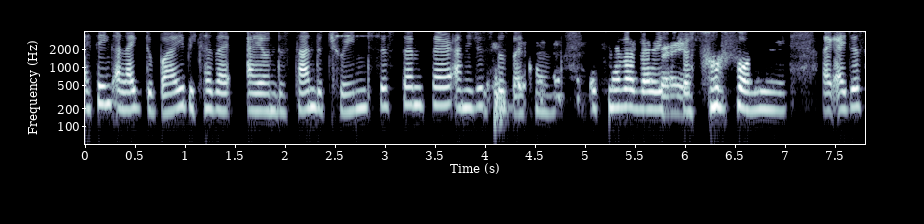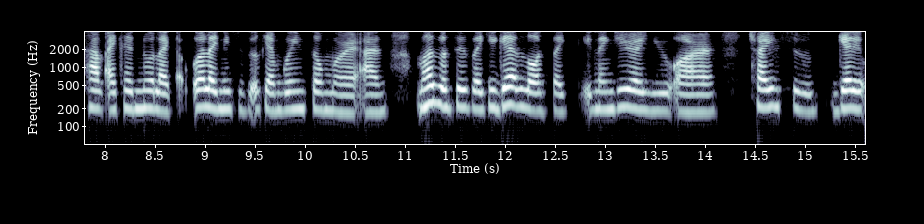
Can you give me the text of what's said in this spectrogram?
I think I like Dubai because I I understand the train system there, and it just feels like home. It's never very right. stressful for me. Like I just have I can know like all I need to do. Okay, I'm going somewhere, and my husband says like you get lost. Like in Nigeria, you are trying to get it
